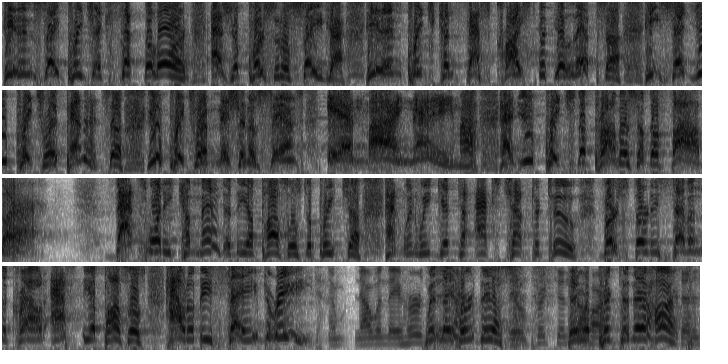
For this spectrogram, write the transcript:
he didn't say preach accept the Lord as your personal Savior. He didn't preach confess Christ with your lips. He said, You preach repentance, you preach remission of sins in my name, and you preach the promise of the Father. That's what he commanded the apostles to preach. Uh, and when we get to Acts chapter 2, verse 37, the crowd asked the apostles how to be saved. Read. And now when they heard When this, they heard this, they were pricked in their were heart. pricked in their heart. Said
